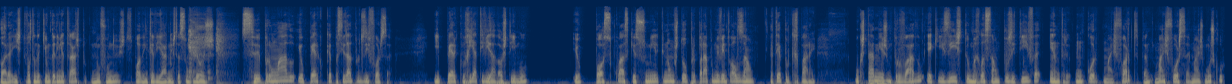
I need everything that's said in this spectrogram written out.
Ora, isto voltando aqui um bocadinho atrás, porque no fundo isto se pode encadear neste assunto de hoje. Se por um lado eu perco capacidade de produzir força e perco reatividade ao estímulo, eu posso quase que assumir que não me estou a preparar para uma eventual lesão. Até porque, reparem, o que está mesmo provado é que existe uma relação positiva entre um corpo mais forte, portanto, mais força, mais músculo,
